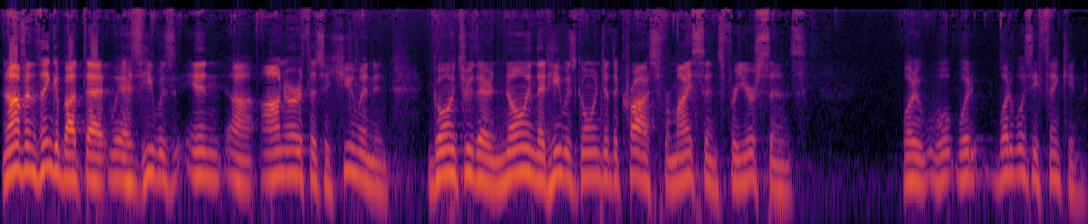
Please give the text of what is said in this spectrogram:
And I often think about that as he was in, uh, on earth as a human and going through there, knowing that he was going to the cross for my sins, for your sins. What, what, what was he thinking?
